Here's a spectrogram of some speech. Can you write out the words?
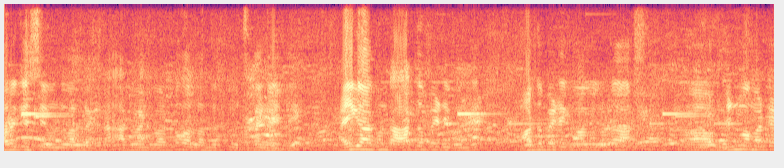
ఆరోగ్యశ్రీ ఉంది వాళ్ళ దగ్గర. అటువంటి వాటిలో వాళ్ళందరికీ ఉచితంగా అయితే అవి కాకుండా ఆర్థోపెడిక్ ఉంది. ఆర్థోపెడిక్ వాళ్ళు కూడా మినిమం అంటే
